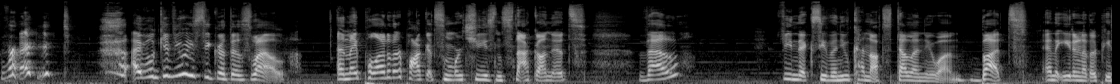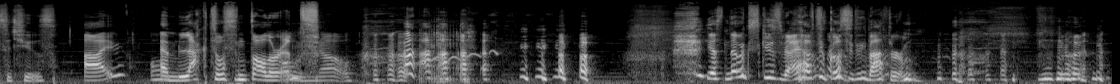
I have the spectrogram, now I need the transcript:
right? I will give you a secret as well. And they pull out of their pocket some more cheese and snack on it. Well, Phoenix, even you cannot tell anyone. But, and they eat another piece of cheese. I am lactose intolerant. Oh no. Yes, no, excuse me. I have to go to the bathroom.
